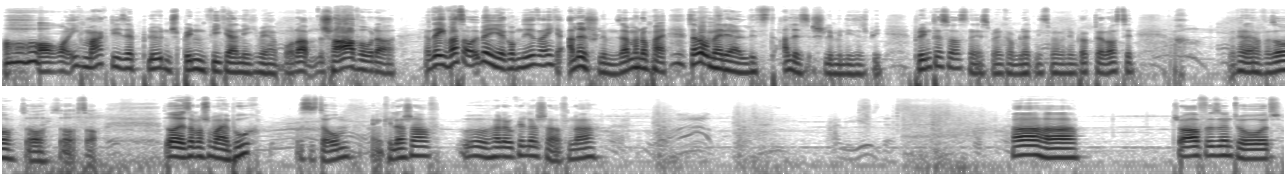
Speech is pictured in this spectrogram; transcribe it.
Oh, ich mag diese blöden Spinnenviecher nicht mehr. Oder Schafe oder. Ganz ehrlich, was auch immer hier kommt, hier ist eigentlich alles schlimm. Sagen wir doch mal, sagen wir mal Realist. Alles ist schlimm in diesem Spiel. Bringt das was? Ne, es bringt komplett nichts mehr mit dem Block da rausziehen. Ach, wir können einfach so, so, so, so. So, jetzt haben wir schon mal ein Buch. Was ist da oben? Ein Killerschaf. Oh, hallo Killerschaf, na? Haha. Schafe sind tot.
